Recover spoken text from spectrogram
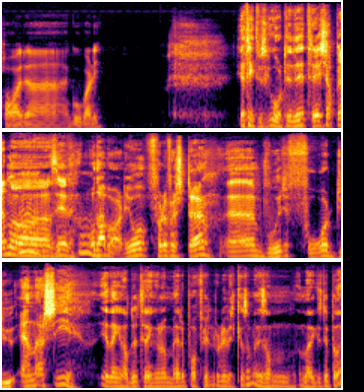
har god verdi. Jeg tenkte vi skulle gå over til de tre kjappe igjen. Og, mm. Siv. og der var det jo for det første eh, Hvor får du energi? I den grad du trenger noe mer påfyll? For du virker som en sånn energisk type.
